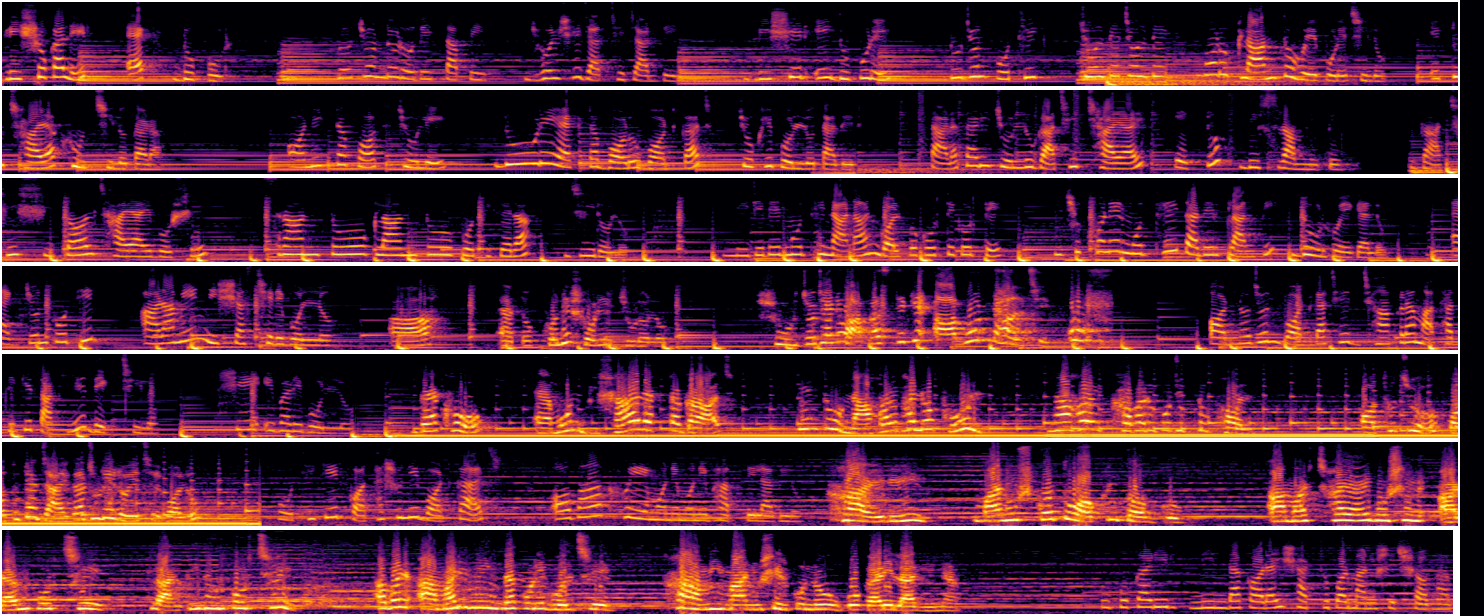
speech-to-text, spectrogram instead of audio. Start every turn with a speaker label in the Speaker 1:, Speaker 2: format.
Speaker 1: গ্রীষ্মকালের এক দুপুর। প্রচণ্ড রোদের তাপে ঝলসে যাচ্ছে চারদিক। গ্রীষ্মের এই দুপুরে দুজন পথিক চলতে চলতে বড় ক্লান্ত হয়ে পড়েছিল। একটু ছায়া খুঁজছিল তারা। অনেকটা পথ চলে দূরে একটা বড় বটগাছ চোখে পড়ল তাদের। তাড়াতাড়ি চলল গাছের ছায়ায় একটু বিশ্রাম নিতে। গাছের শীতল ছায়ায় বসে শ্রান্ত, ক্লান্ত পথিকেরা জিরোলো। নিজেদের মধ্যে নানান গল্প করতে করতে কিছুক্ষণের মধ্যেই তাদের ক্লান্তি দূর হয়ে গেল। একজন পথিক আরামের নিঃশ্বাস ছেড়ে বলল,
Speaker 2: আহ, এতক্ষণে শরীর জুড়লো সূর্য যেন আকাশ থেকে আগুন ঢালছে। উফ!
Speaker 1: অন্যজন বটগাছের ঝাঁকড়া মাথার দিকে তাকিয়ে দেখছিল। সে এবারে বলল
Speaker 2: দেখো এমন বিশাল একটা গাছ কিন্তু না হয় ভালো ফুল না হয় খাবার উপযুক্ত ফল। অথচ কতটা জায়গা জুড়ে রয়েছে বলো?
Speaker 1: পথিকের কথা শুনে বটগাছ অবাক হয়ে মনে মনে ভাবতে লাগল।
Speaker 2: হায় রে মানুষ কত অকৃতজ্ঞ। আমার ছায়ায় বসে আরাম করছে, ক্লান্তি দূর করছে। আবার আমার নিন্দা করে বলছে, আমি মানুষের কোনো উপকারে লাগি না।
Speaker 1: উপকারীর নিন্দা করাই স্বার্থপর মানুষের স্বভাব।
